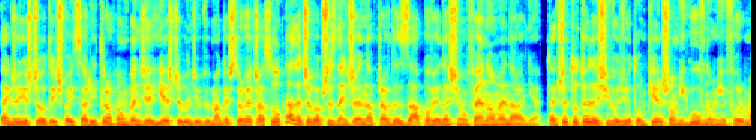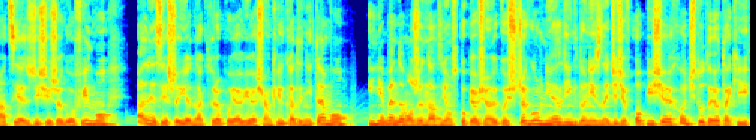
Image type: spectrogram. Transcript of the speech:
Także jeszcze o tej Szwajcarii trochę będzie, jeszcze będzie wymagać trochę czasu, ale trzeba przyznać, że naprawdę zapowiada się fenomenalnie. Także to tyle jeśli chodzi o tą pierwszą i główną informację z dzisiejszego filmu, ale jest jeszcze jedna, która pojawiła się kilka dni temu, i nie będę może nad nią skupiał się jakoś szczególnie, link do niej znajdziecie w opisie. Chodzi tutaj o taki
